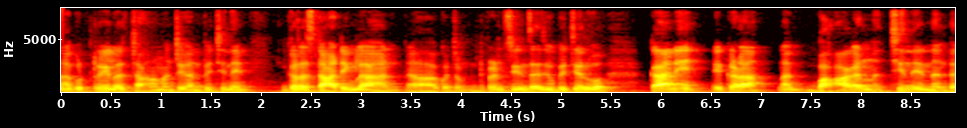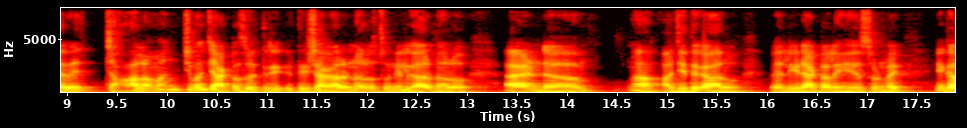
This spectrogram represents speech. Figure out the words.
నాకు ట్రైలర్ చాలా మంచిగా అనిపించింది. ఇక్కడ స్టార్టింగ్లో కొంచెం డిఫరెంట్ సీన్స్ అయితే చూపించారు. కానీ ఇక్కడ నాకు బాగా నచ్చింది ఏంటంటే చాలా మంచి మంచి యాక్టర్స్ త్రి త్రిష గారు ఉన్నారు సునీల్ గారు ఉన్నారు. అండ్ అజిత్ గారు లీడ్ యాక్టర్లు చేస్తుండే ఇంకా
